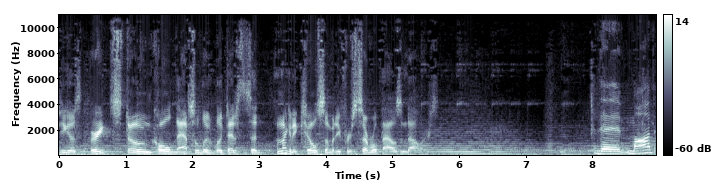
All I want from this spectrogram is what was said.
He goes very stone cold and absolute, looked at us and said, I'm not going to kill somebody for several thousand dollars. The mob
